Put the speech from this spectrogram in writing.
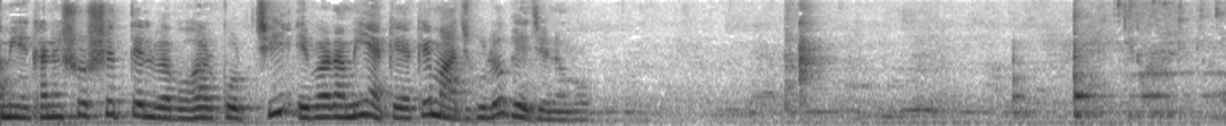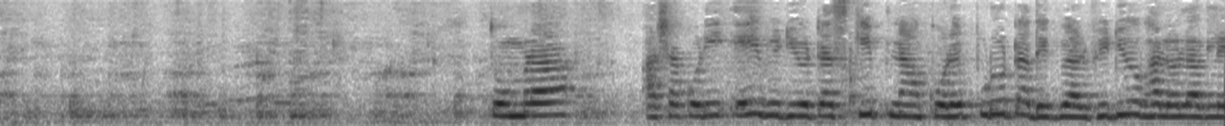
আমি এখানে সর্ষের তেল ব্যবহার করছি, এবার আমি একে একে মাছগুলো ভেজে নেব। তোমরা আশা করি এই ভিডিওটা স্কিপ না করে পুরোটা দেখবে, আর ভিডিও ভালো লাগলে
